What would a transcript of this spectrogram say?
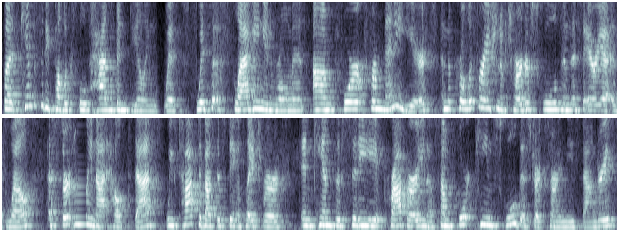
But Kansas City Public Schools has been dealing with with flagging enrollment um, for for many years, and the proliferation of charter schools in this area as well has certainly not helped that. We've talked about this being a place where in Kansas City proper, you know, some 14 school districts are in these boundaries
